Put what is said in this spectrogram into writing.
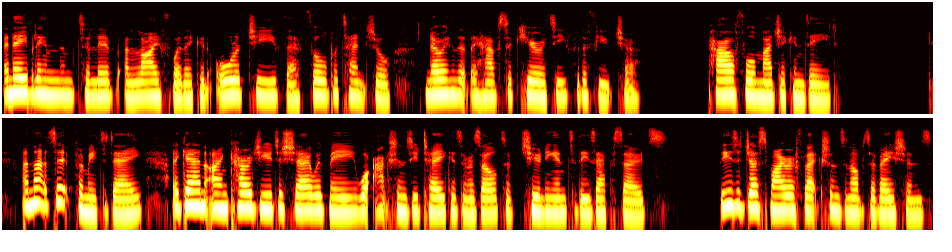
enabling them to live a life where they can all achieve their full potential, knowing that they have security for the future. Powerful magic indeed. And that's it for me today. Again, I encourage you to share with me what actions you take as a result of tuning into these episodes. These are just my reflections and observations,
